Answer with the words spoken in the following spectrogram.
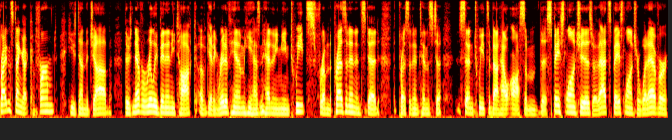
Bridenstine got confirmed. He's done the job. There's never really been any talk of getting rid of him. He hasn't had any mean tweets from the president. Instead, the president tends to send tweets about how awesome the space launch is or that space launch or whatever.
